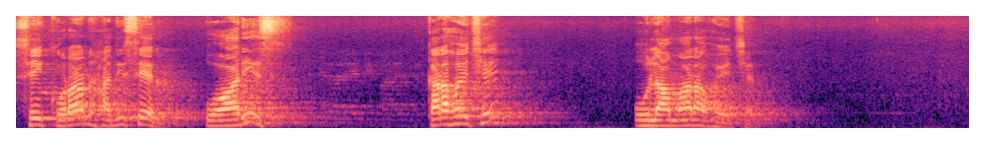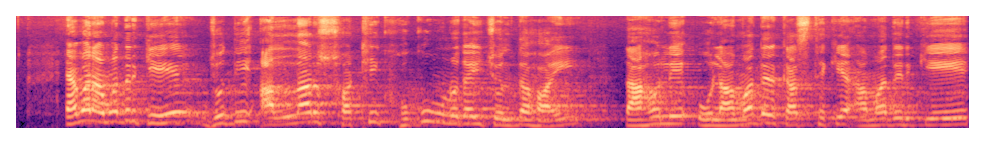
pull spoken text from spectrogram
সেই কোরআন, হাদিসের ওয়ারিস কারা হয়েছে? ওলামারা হয়েছেন। এবার আমাদেরকে যদি আল্লাহর সঠিক হুকুম অনুযায়ী চলতে হয়, তাহলে ওলামাদের কাছ থেকে আমাদেরকে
